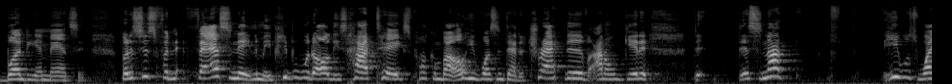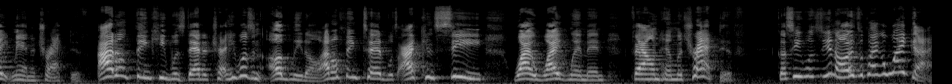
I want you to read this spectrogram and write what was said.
Bundy and Manson, but it's just fascinating to me. People with all these hot takes talking about, oh, he wasn't that attractive. I don't get it. It's not. He was white man attractive. I don't think he was that attractive. He wasn't ugly though. I don't think Ted was. I can see why white women found him attractive because he was, you know, he looked like a white guy.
